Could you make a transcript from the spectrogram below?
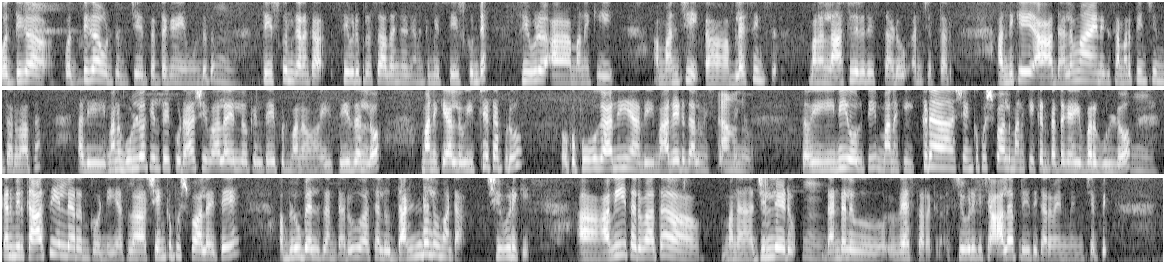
కొద్దిగా కొద్దిగా ఉంటుంది. చేతి పెద్దగా ఏమి ఉండదు. తీసుకుని కనుక శివుడి ప్రసాదంగా కనుక మీరు తీసుకుంటే శివుడు మనకి మంచి బ్లెస్సింగ్స్ మనల్ని ఆశీర్వదిస్తాడు అని చెప్తారు. అందుకే ఆ దళం ఆయనకి సమర్పించిన తర్వాత అది మన గుళ్ళోకి వెళ్తే కూడా శివాలయాల్లోకి వెళ్తే ఇప్పుడు మనం ఈ సీజన్లో మనకి వాళ్ళు ఇచ్చేటప్పుడు ఒక పువ్వు కానీ అది మారేడు దళం ఇస్తారు అవును. సో ఇవి ఒకటి. మనకి ఇక్కడ శంఖ పుష్పాలు మనకి ఇక్కడ పెద్దగా ఇవ్వరు గుళ్ళో. కానీ మీరు కాశీ వెళ్ళారనుకోండి అసలు ఆ శంఖ పుష్పాలు అయితే బ్లూ బెల్స్ అంటారు. అసలు దండలు మాట శివుడికి. ఆ, అవి తర్వాత మన జిల్లేడు దండలు వేస్తారు అక్కడ. శివుడికి చాలా ప్రీతికరమైనవి చెప్పి.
